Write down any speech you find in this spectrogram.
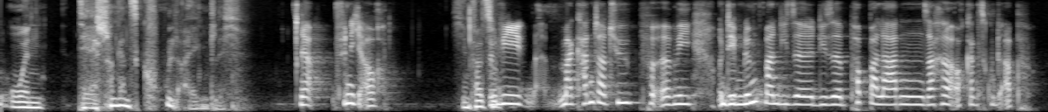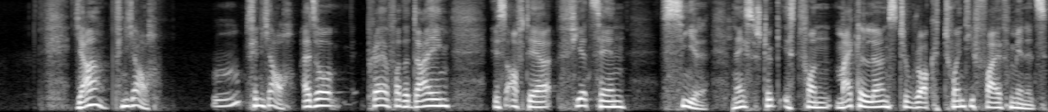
Und der ist schon ganz cool eigentlich. Ja, finde ich auch. Jedenfalls so, Irgendwie markanter Typ irgendwie und dem nimmt man diese, diese Popballaden-Sache auch ganz gut ab. Ja, finde ich auch. Finde ich auch. Also Prayer for the Dying ist auf der 14 Seal. Nächstes Stück ist von Michael Learns to Rock 25 Minutes.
